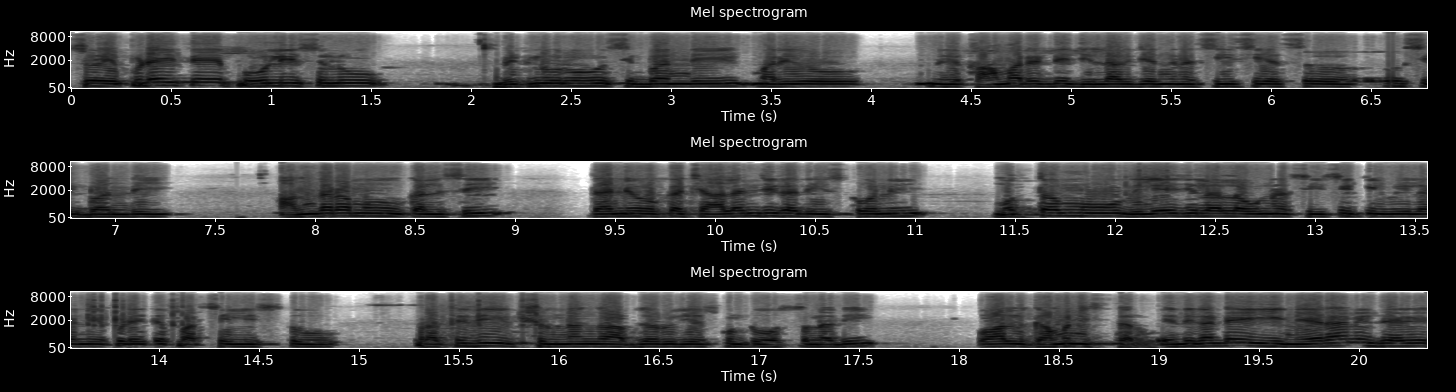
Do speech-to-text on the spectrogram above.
సో ఎప్పుడైతే పోలీసులు బిగ్నూరు సిబ్బంది మరియు కామారెడ్డి జిల్లాకు చెందిన సిసిఎస్ సిబ్బంది అందరము కలిసి దాన్ని ఒక ఛాలెంజ్గా తీసుకొని మొత్తము విలేజ్లలో ఉన్న సీసీటీవీలను ఎప్పుడైతే పరిశీలిస్తూ ప్రతిదీ క్షుణ్ణంగా అబ్జర్వ్ చేసుకుంటూ వస్తున్నది వాళ్ళు గమనిస్తారు. ఎందుకంటే ఈ నేరాన్ని జరిగి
